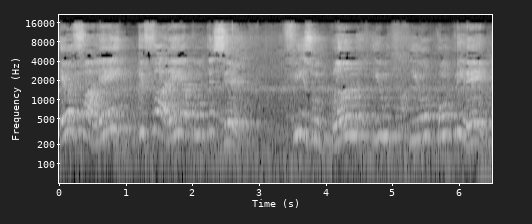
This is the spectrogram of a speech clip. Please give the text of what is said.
Eu falei e farei acontecer. Fiz um plano e, e o cumprirei.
